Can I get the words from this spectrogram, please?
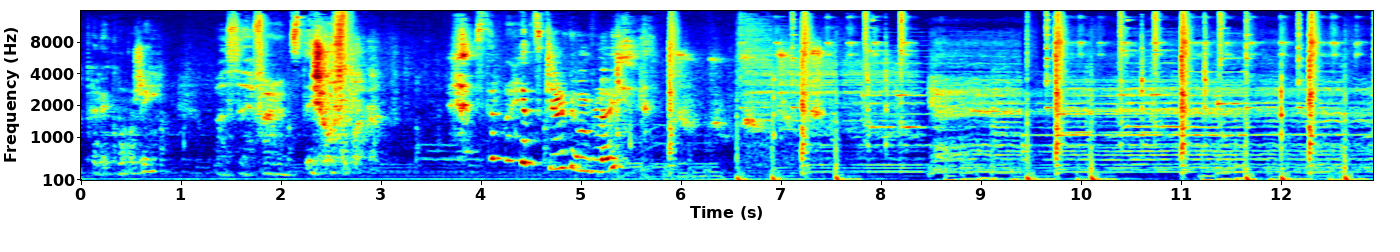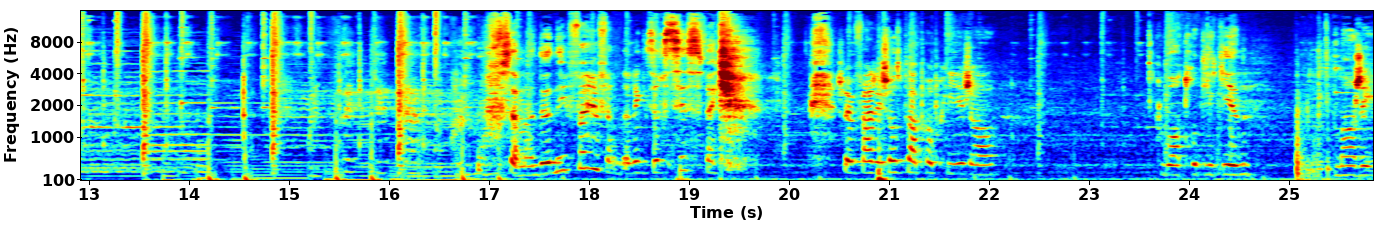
après le congé. On va se faire un petit échauffement. C'était pas ridicule comme vlog. Ouf, ça m'a donné faim à faire de l'exercice, fait que je vais faire des choses pas appropriées, genre boire trop de liquide, manger.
